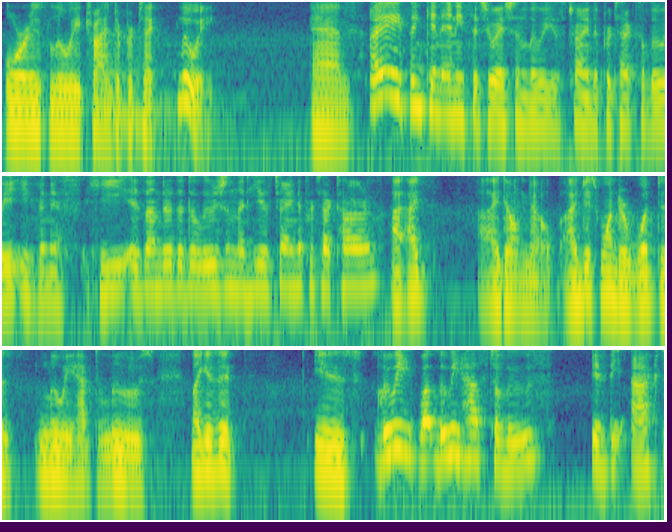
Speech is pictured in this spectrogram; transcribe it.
or is Louis trying to protect Louis? And I think in any situation, Louis is trying to protect Louis, even if he is under the delusion that he is trying to protect Haru. I, I, I don't know. I just wonder what does Louis have to lose? Like, is it is Louis, what Louis has to lose is the act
